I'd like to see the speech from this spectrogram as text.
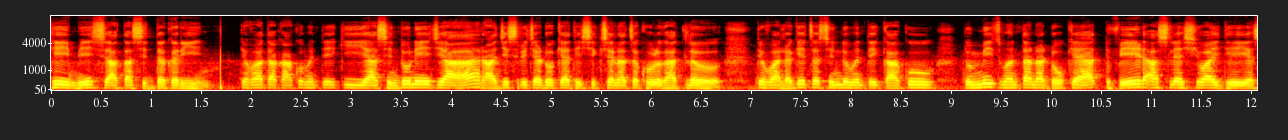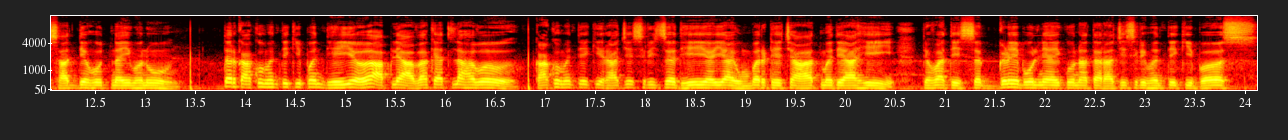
हे मीच आता सिद्ध करीन. तेव्हा आता काकू म्हणते की या सिंधूने ज्या राजश्रीच्या डोक्यात हे शिक्षणाचं खूळ घातलं. तेव्हा लगेच सिंधू म्हणते काकू तुम्हीच म्हणताना डोक्यात वेड असल्याशिवाय ध्येय साध्य होत नाही म्हणून. तर काकू म्हणते की पण ध्येय आपल्या आवाक्यातलं हवं. काकू म्हणते की राजेश्रीचं ध्येय या उंबरठेच्या आतमध्ये आहे. तेव्हा ते सगळे बोलणे ऐकून आता राजेश्री म्हणते की बस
